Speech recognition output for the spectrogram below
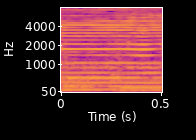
Oh.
